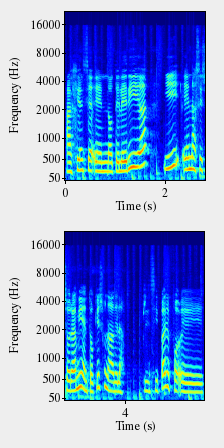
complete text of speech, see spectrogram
agencia, en hotelería y en asesoramiento, que es una de las principales eh,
